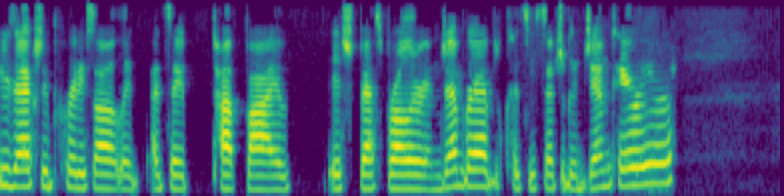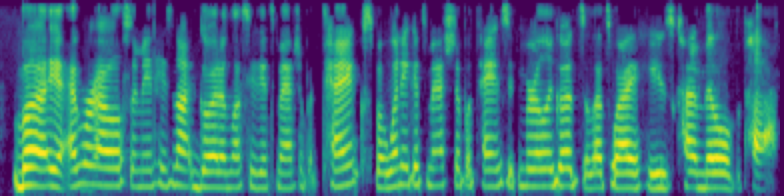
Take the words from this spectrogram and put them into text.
he's actually pretty solid. Like I'd say top five ish best brawler in gem grab because he's such a good gem carrier. But yeah, everywhere else, I mean, he's not good unless he gets matched up with tanks. But when he gets matched up with tanks, he can be really good. So that's why he's kind of middle of the pack.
